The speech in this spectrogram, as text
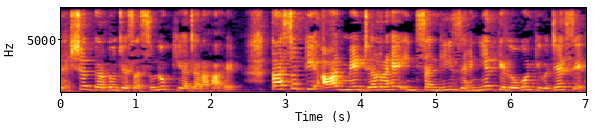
दहशत गर्दों जैसा सुलूक किया जा रहा है। तसब की आग में जल रहे इन संघी जहनीत के लोगों की वजह से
